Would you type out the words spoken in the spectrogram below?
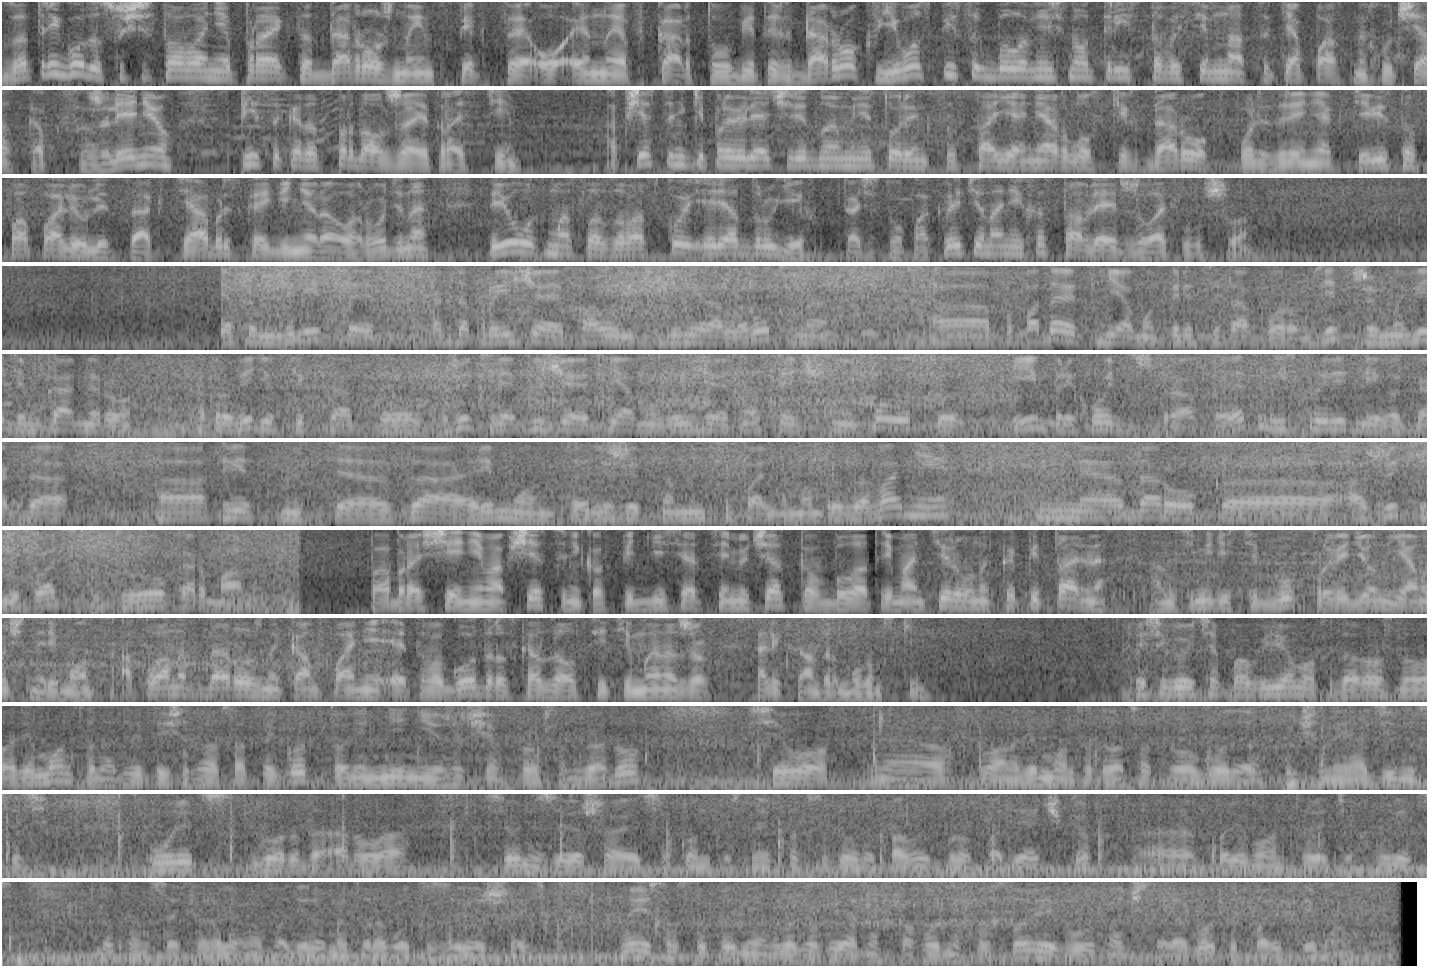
За три года существования проекта «Дорожная инспекция ОНФ. Карта убитых дорог» в его список было внесено 318 опасных участков. К сожалению, список этот продолжает расти. Общественники провели очередной мониторинг состояния орловских дорог. В поле зрения активистов попали улица Октябрьская, Генерала Родина, переулок Маслозаводской и ряд других. Качество покрытия на них оставляет желать лучшего. Автомобилисты, когда проезжая по улице Генерала Ротина, а, попадают в яму перед светофором. Здесь же мы видим камеру, которую видеофиксация. Жители объезжают яму, выезжают на встречную полосу, и им приходят штрафы. Это несправедливо, когда а, ответственность э, за ремонт лежит на муниципальном образовании э, дорог, э, а жители платят из своего кармана. По обращениям общественников 57 участков было отремонтировано капитально, а на 72 проведен ямочный ремонт. О планах дорожной кампании этого года рассказал сити-менеджер Александр Муромский. Если говорить об объемах дорожного ремонта на 2020 год, то они не ниже, чем в прошлом году. Всего э, в план ремонта 2020 года включены 11 улиц города Орла. Сегодня завершаются конкурсные процедуры по выбору подрядчиков э, по ремонту этих улиц. До конца февраля мы планируем эту работу завершить. Но и с наступлением благоприятных погодных условий будут начаты работы по их ремонту.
